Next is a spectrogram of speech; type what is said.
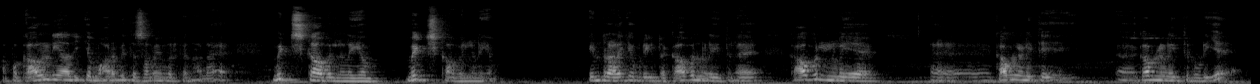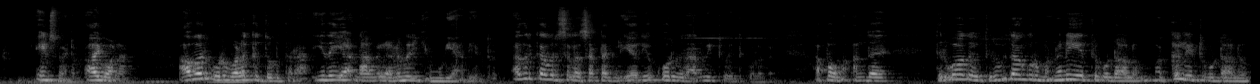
அப்போ காலனி ஆதிக்கம் ஆரம்பித்த சமயம் இருக்கிறதுனால மிட்ஸ் காவல் நிலையம் மிட்ஸ் காவல் நிலையம் என்று அழைக்கப்படுகின்ற காவல் நிலையத்தில் காவல் நிலைய காவல் நிலையத்தை காவல் நிலையத்தினுடைய இன்ஸ்பெக்டர் ஆய்வாளர். அவர் ஒரு வழக்கு தொடுக்கிறார். இதை நாங்கள் அனுமதிக்க முடியாது என்று. அதற்கு அவர் சில சட்டங்களையோ அதையோ கோருகிறார் வீட்டு வைத்துக் கொள்ளுங்கள். அப்போ அந்த திருவாத திருவிதாங்கூர் மன்னனை ஏற்றுக்கொண்டாலும் மக்கள் ஏற்றுக்கொண்டாலும்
